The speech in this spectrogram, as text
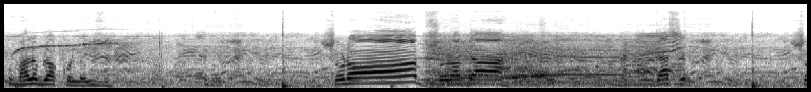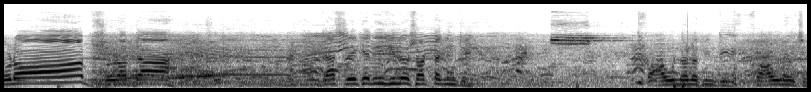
খুব ভালো ব্লক করল ইজু। সৌরভ সৌরভ দা। সৌরভ সৌরভ দা। জাস্ট রেখে দিয়েছিল শটটা কিন্তু। ফাউল হলো কিন্তু ফাউল হয়েছে।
